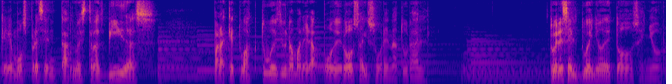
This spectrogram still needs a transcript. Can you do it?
queremos presentar nuestras vidas para que tú actúes de una manera poderosa y sobrenatural. Tú eres el dueño de todo, Señor.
